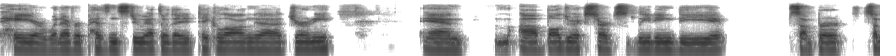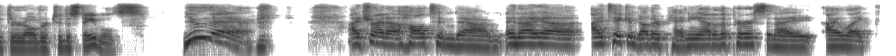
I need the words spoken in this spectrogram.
hay or whatever peasants do after they take a long uh, journey. And uh, Baldric starts leading the Sumper Sumter over to the stables you there. I try to halt him down and i uh i take another penny out of the purse and i i like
